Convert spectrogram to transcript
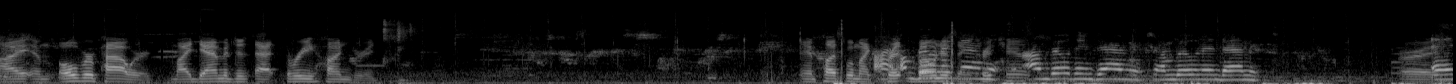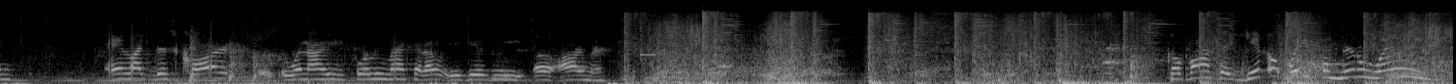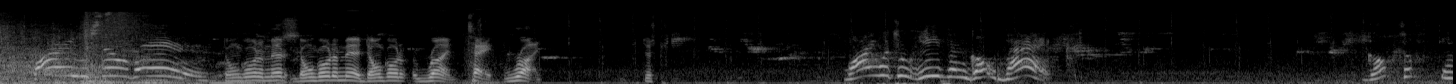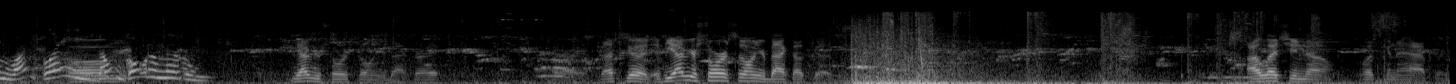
I am overpowered. My damage is at 300. And plus with my crit I'm bonus and crit chance. I'm building damage. I'm building damage. Alright. And and like this card, when I fully max it out, it gives me uh, armor. Cavante, get away from middle lane. Why are you still there? Don't go to mid. Don't go to mid. Don't go to run. Tay, run. Just Why would you even go back? Go to fucking right lane. Um, Don't go to middle. you have your sword still on your back, right? Alright, that's good. If you have your sword still on your back, that's good. I'll let you know what's gonna happen.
